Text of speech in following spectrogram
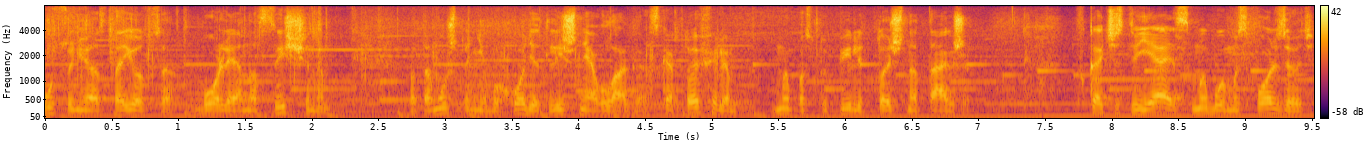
Вкус у нее остается более насыщенным, потому что не выходит лишняя влага. С картофелем мы поступили точно так же. В качестве яиц мы будем использовать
